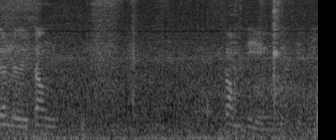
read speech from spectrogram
ก็เลยต้องซ่อมเองนะทีนี้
